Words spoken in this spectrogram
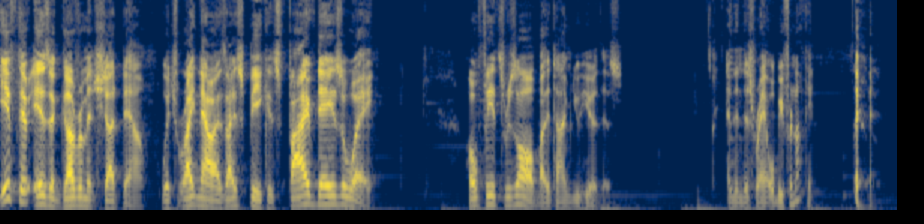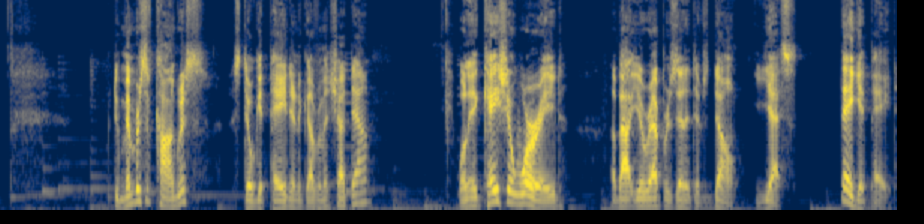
If there is a government shutdown, which right now, as I speak, is five days away, hopefully it's resolved by the time you hear this. And then this rant will be for nothing. Do members of Congress still get paid in a government shutdown? Well, in case you're worried about your representatives, don't. Yes, they get paid.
